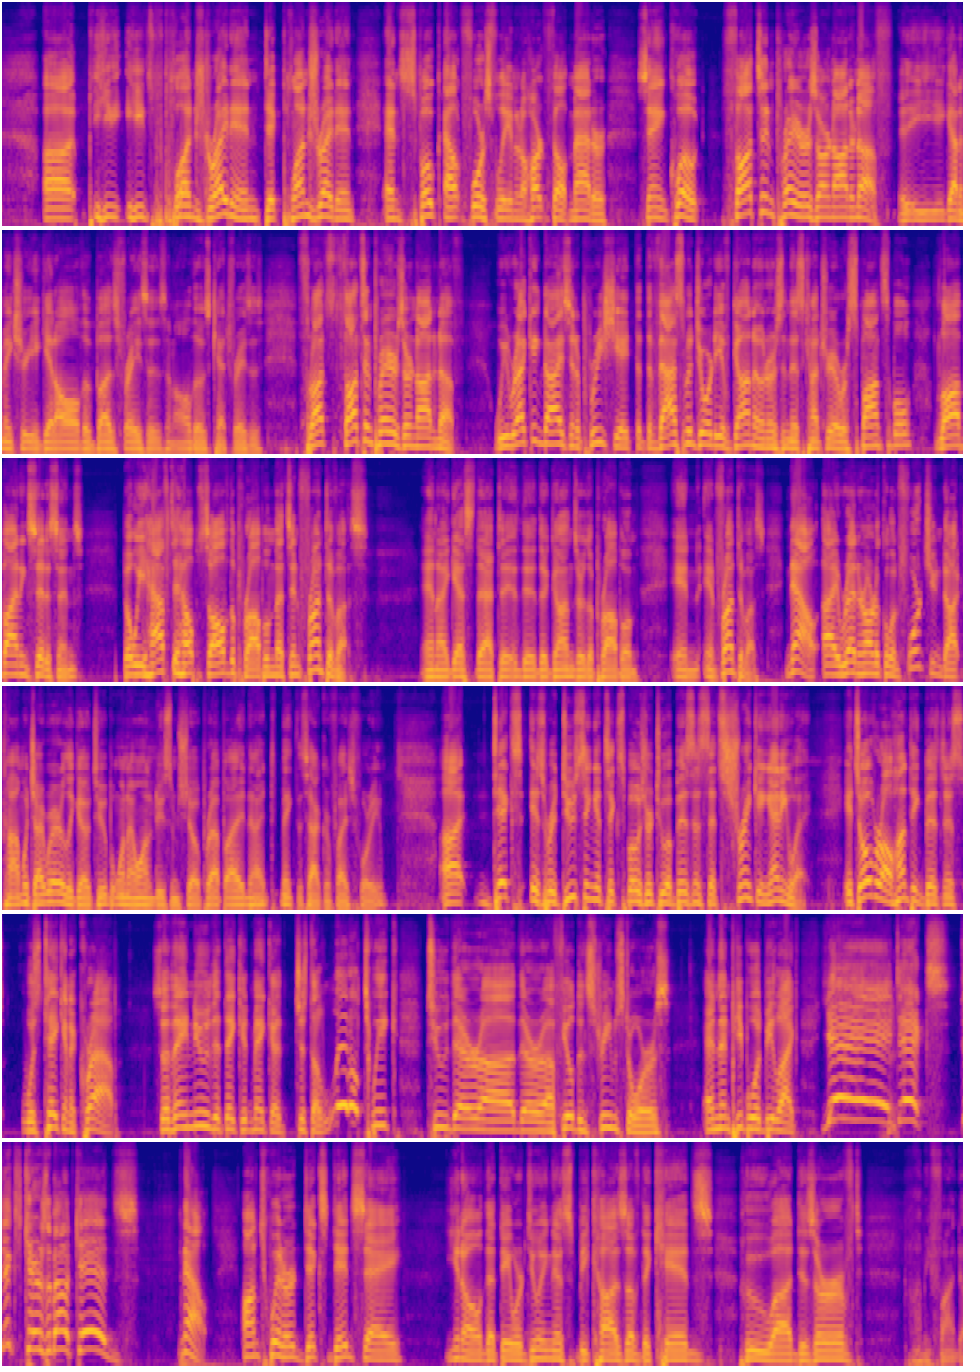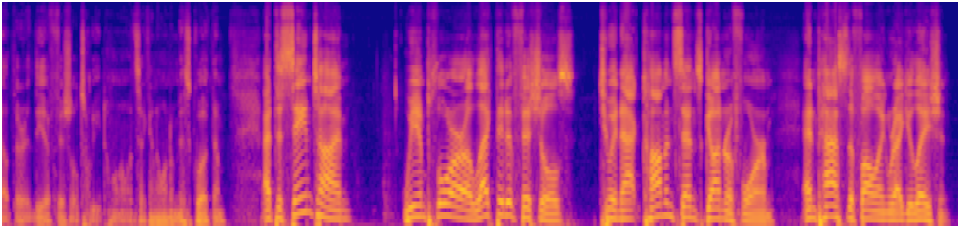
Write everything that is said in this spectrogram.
uh, he, he plunged right in, Dick plunged right in and spoke out forcefully and in a heartfelt manner, saying, quote, Thoughts and prayers are not enough. You got to make sure you get all the buzz phrases and all those catchphrases. Thoughts, thoughts and prayers are not enough. We recognize and appreciate that the vast majority of gun owners in this country are responsible, law abiding citizens, but we have to help solve the problem that's in front of us. And I guess that the, the, the guns are the problem in, in front of us. Now, I read an article in fortune.com, which I rarely go to, but when I want to do some show prep, I, I make the sacrifice for you. Uh, Dick's is reducing its exposure to a business that's shrinking anyway. Its overall hunting business was taking a crap. So they knew that they could make a just a little tweak to their uh, their uh, field and stream stores and then people would be like, "Yay, Dick's! Dick's cares about kids." Now, on Twitter, Dick's did say, you know, that they were doing this because of the kids who uh, deserved. Let me find out the, the official tweet. Hold on one second. I want to misquote them. At the same time, we implore our elected officials to enact common sense gun reform and pass the following regulation.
